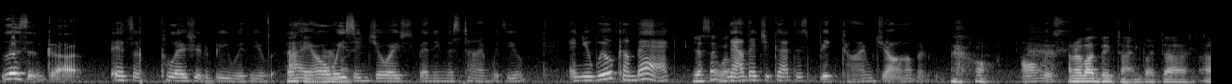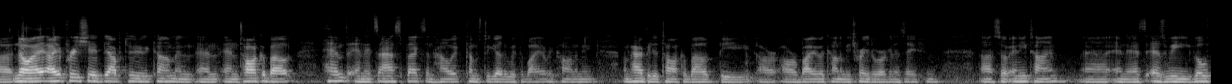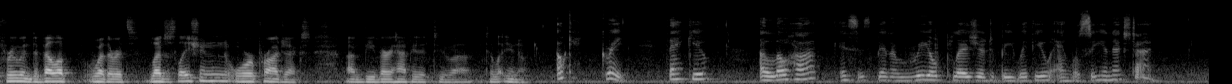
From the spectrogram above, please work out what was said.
Listen, Carl, it's a pleasure to be with you. Thank I you always enjoy spending this time with you, and you will come back. Yes, I will. Now that you got this big time job and All this. I don't know about big time, but uh, uh, no, I, I appreciate the opportunity to come and, and, and talk about hemp and its aspects and how it comes together with the bioeconomy. I'm happy to talk about the our, our bioeconomy trade organization. Uh, so anytime, uh, and as, as we go through and develop, whether it's legislation or projects, I'd be very happy to, to, uh, to let you know. Okay, great. Thank you. Aloha. This has been a real pleasure to be with you, and we'll see you next time.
